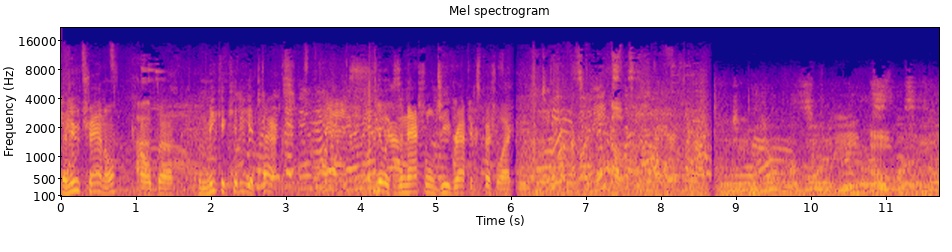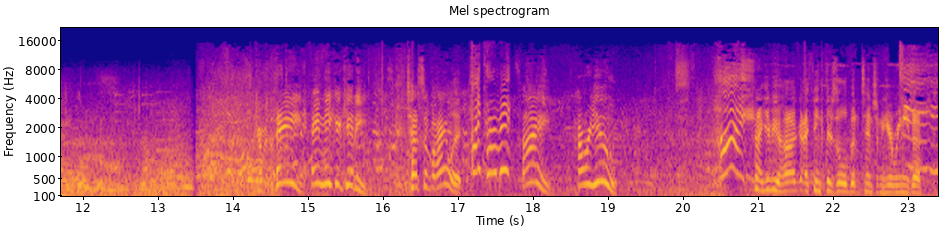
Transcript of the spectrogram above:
The new channel called uh, When Meekakitty Attacks. I feel like it's a National Geographic special act. Oh. Hey! Hey Meekakitty! Tessa Violet! Hi, Kermit! Hi! How are you? Hi! Can I give you a hug? I think there's a little bit of tension here. We need to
